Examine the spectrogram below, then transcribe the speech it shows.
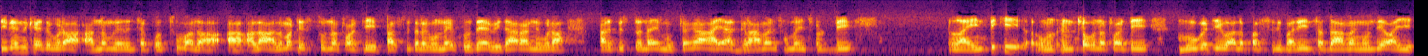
తినేందుకైతే కూడా అన్నం లేదని చెప్పొచ్చు. వాళ్ళు అలా అలమటిస్తున్నటువంటి పరిస్థితులు ఉన్నాయి. హృదయ విధానాన్ని కూడా కనిపిస్తున్నాయి ముఖ్యంగా ఆయా గ్రామానికి సంబంధించినటువంటి ఆ ఇంటికి ఇంట్లో ఉన్నటువంటి మూగజీవాల పరిస్థితి మరింత దారుణంగా ఉంది. అవి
